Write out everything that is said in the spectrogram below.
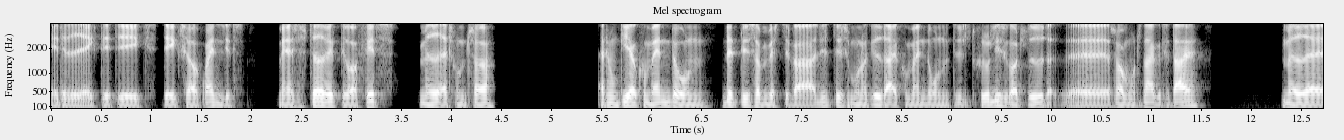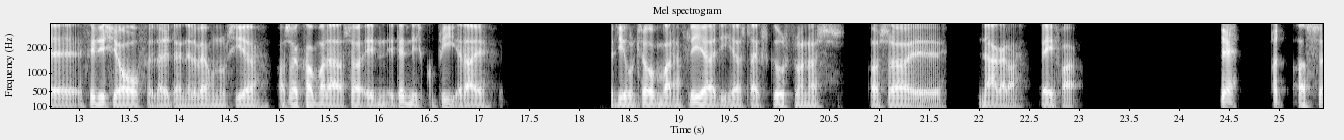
ja, det ved jeg ikke, det, det, er ikke, det er ikke så oprindeligt. Men jeg synes stadigvæk, det var fedt med, at hun så, at hun giver kommandoen, lidt ligesom hvis det var, lidt ligesom hun har givet dig kommandoen, det kunne jo lige så godt lyde, øh, som om hun snakkede til dig, med øh, finish you off, eller et eller andet, eller hvad hun nu siger. Og så kommer der så en identisk kopi af dig, fordi hun så åbenbart har flere af de her slags Ghost Runners, og så øh, nakker dig bagfra. Ja, og- og så,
